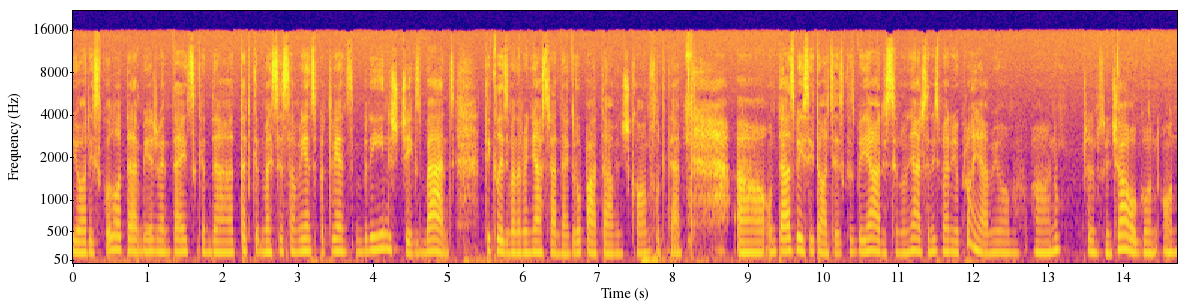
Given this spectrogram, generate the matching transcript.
jo arī skolotāji bieži vien teica, ka uh, tad, kad mēs esam viens pret viens brīnišķīgs bērns, tik līdz man ar viņu jāstrādā grupā, tā viņš konfliktē. Uh, un tās bija situācijas, kas bija jārisina un jārisina vispār joprojām, jo, uh, nu, Protams, viņš aug un, un,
